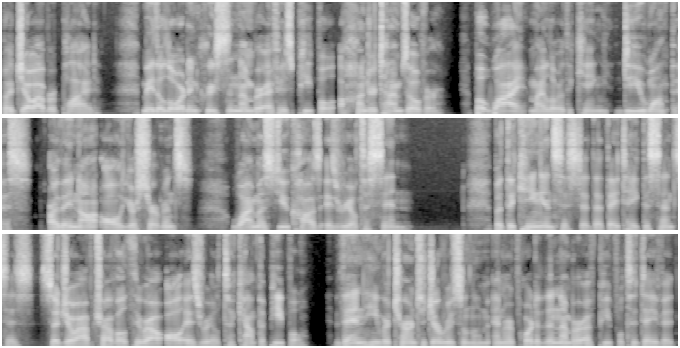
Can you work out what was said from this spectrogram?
But Joab replied, May the Lord increase the number of his people a hundred times over. But why, my lord the king, do you want this? Are they not all your servants? Why must you cause Israel to sin? But the king insisted that they take the census, so Joab traveled throughout all Israel to count the people. Then he returned to Jerusalem and reported the number of people to David.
